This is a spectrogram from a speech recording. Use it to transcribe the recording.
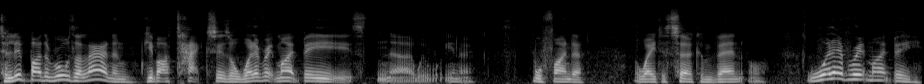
to live by the rules of the land and give our taxes or whatever it might be, it's, no, we, you know, we'll find a, a way to circumvent or whatever it might be.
